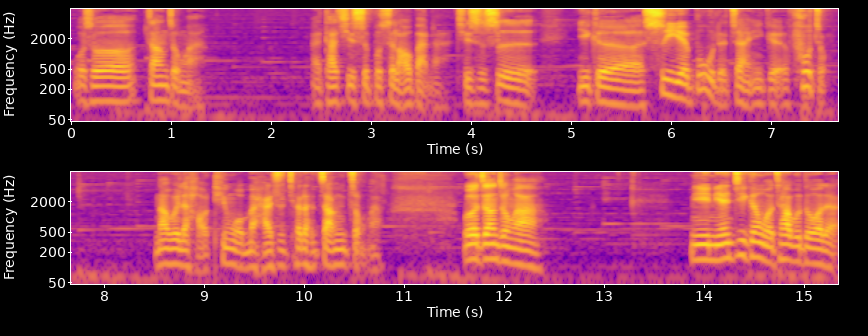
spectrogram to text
我说张总啊，哎，他其实不是老板啊，其实是一个事业部的这样一个副总。那为了好听，我们还是叫他张总啊。我说张总啊，你年纪跟我差不多的。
